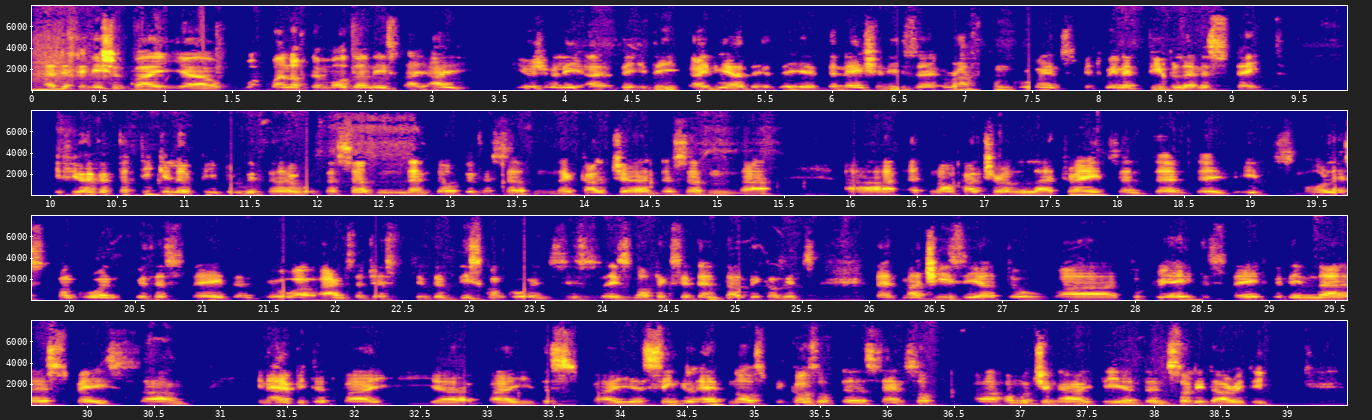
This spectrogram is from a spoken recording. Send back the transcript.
uh, definition by uh, one of the modernists. I, I usually uh, the, the idea the, the, the, nation is a rough congruence between a people and a state. If you have a particular people with a, with a certain and with a certain uh, culture and a certain uh, uh, ethno-cultural uh, traits, and, and, it's more or less congruent with a state. And well, I'm suggesting that this congruence is, is not accidental because it's that much easier to uh, to create a state within a space um, inhabited by uh, by this by a single ethnos because of the sense of uh, homogeneity and then solidarity.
